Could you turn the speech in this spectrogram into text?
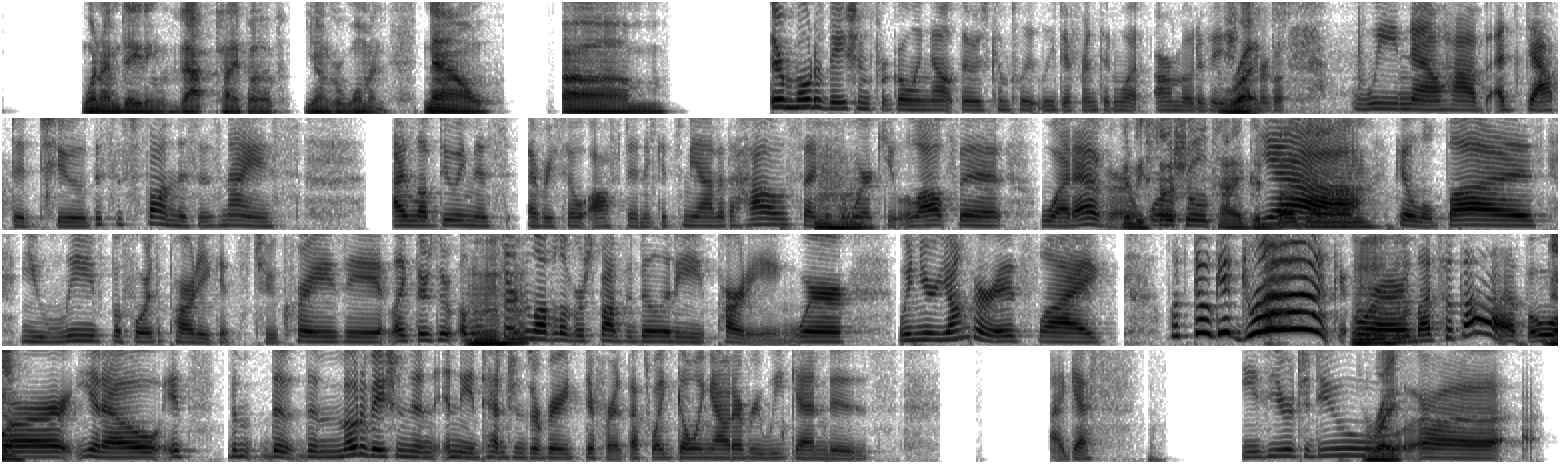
when I'm dating that type of younger woman. Now, um, Their motivation for going out, though, is completely different than what our motivation for Right. going. We now have adapted to this is fun, this is nice. I love doing this every so often. It gets me out of the house. I get to Mhm. wear a cute little outfit, whatever. gonna be We're- social, tie a good yeah, buzz on. Get a little buzz. You leave before the party gets too crazy. Like there's a, a Mhm. certain level of responsibility partying where when you're younger, it's like let's go get drunk or Mhm. let's hook up or you know it's the the the motivations and, and the intentions are very different. That's why going out every weekend is, I guess, easier to do. Right. Uh,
